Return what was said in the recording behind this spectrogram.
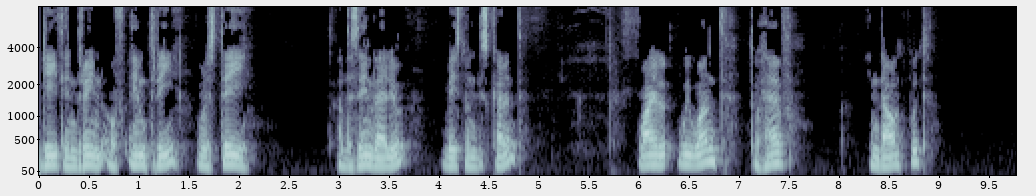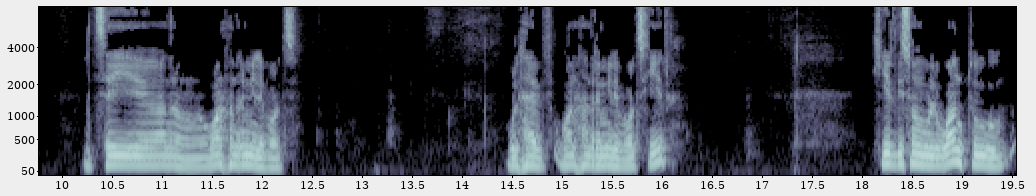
gate and drain of M3 will stay at the same value based on this current, while we want to have in the output, let's say, uh, I don't know, 100 millivolts will have 100 millivolts here. Here this one will want to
